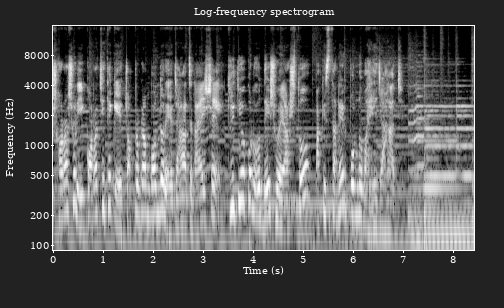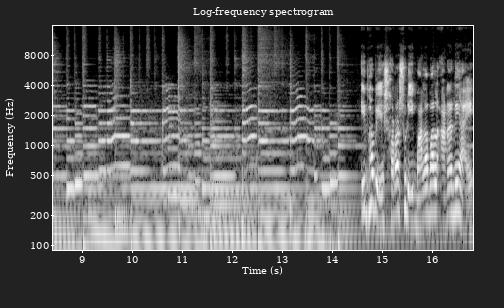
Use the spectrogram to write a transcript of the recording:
সরাসরি করাচি থেকে চট্টগ্রাম বন্দরে জাহাজ না এসে তৃতীয় কোনো দেশ হয়ে আসত পাকিস্তানের পণ্যবাহী জাহাজ। এভাবে সরাসরি মালামাল আনা নেয়ায়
